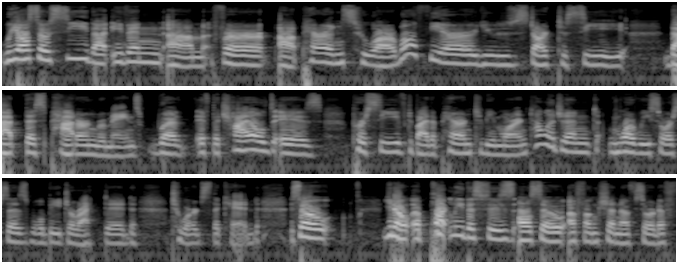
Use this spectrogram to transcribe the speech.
we also see that even um, for uh, parents who are wealthier, you start to see that this pattern remains where if the child is perceived by the parent to be more intelligent, more resources will be directed towards the kid. So you know, uh, partly this is also a function of sort of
